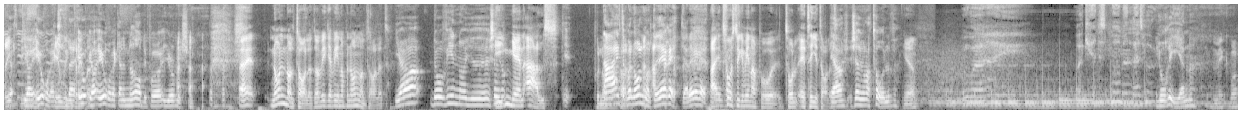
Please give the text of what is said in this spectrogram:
Jag, riktig jag, är oroväckande, detta. o- jag är oroväckande nördig på Eurovision. Nej, 00-talet då? Vilka vinner på 00-talet? Ja, då vinner ju... 20... Ingen alls på 00-talet. Nej, inte på 00. Det är rätt, ja. Det är rätt. Nej, två stycken vinnare på 12, eh, 10-talet. Ja, 2012. Ja. Loreen. Mycket bra.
